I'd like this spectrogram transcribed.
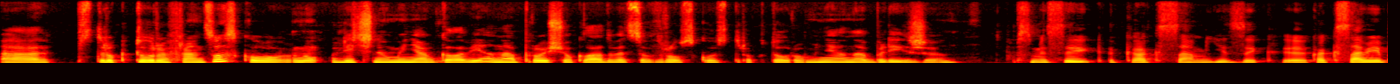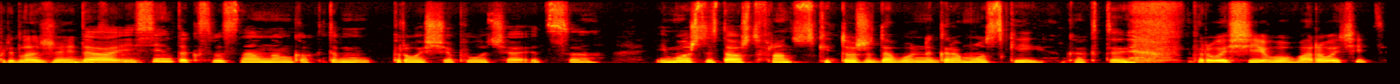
а, структура французского, ну, лично у меня в голове, она проще укладывается в русскую структуру. Мне она ближе. В смысле, как сам язык, э, как сами предложения. Да, и синтекс в основном как-то проще получается. И может из-за того, что французский тоже довольно громоздкий, как-то проще его ворочить.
